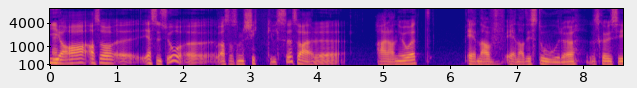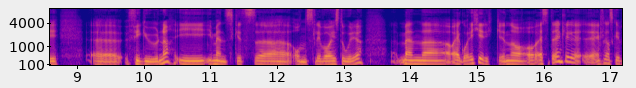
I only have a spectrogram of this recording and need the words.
Ja, altså Jeg syns jo altså Som skikkelse så er, er han jo et en av, en av, de store skal vi si, uh, figurene i, i menneskets uh, åndsliv og historie. Men, uh, og Jeg går i kirken, og, og jeg setter egentlig, egentlig, ganske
